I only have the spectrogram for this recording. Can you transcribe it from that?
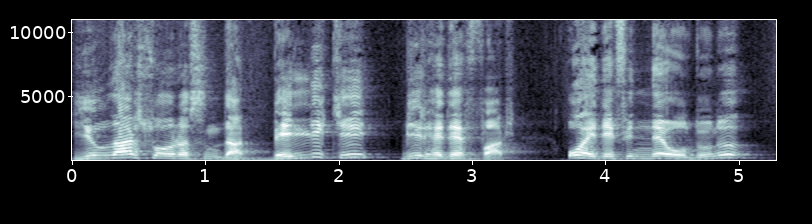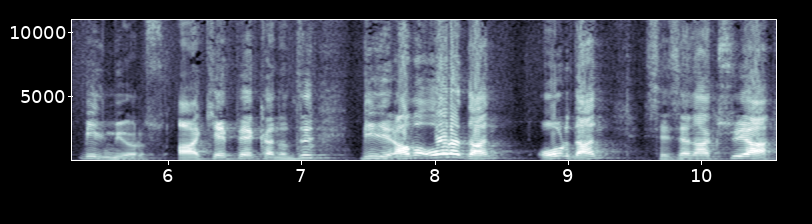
yıllar sonrasında belli ki bir hedef var. O hedefin ne olduğunu bilmiyoruz. AKP kanadı bilir ama oradan oradan Sezen Aksu'ya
